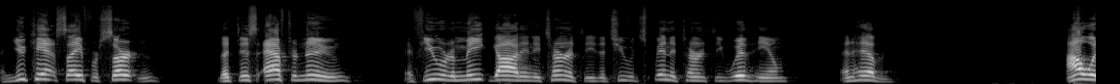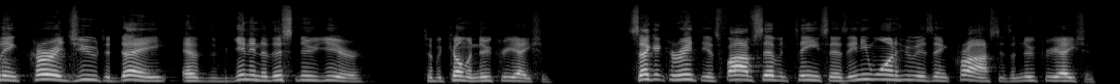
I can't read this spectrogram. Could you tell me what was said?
and you can't say for certain that this afternoon, if you were to meet God in eternity, that you would spend eternity with Him in heaven. I would encourage you today, at the beginning of this new year, to become a new creation. 2 Corinthians 5:17 says anyone who is in Christ is a new creation.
